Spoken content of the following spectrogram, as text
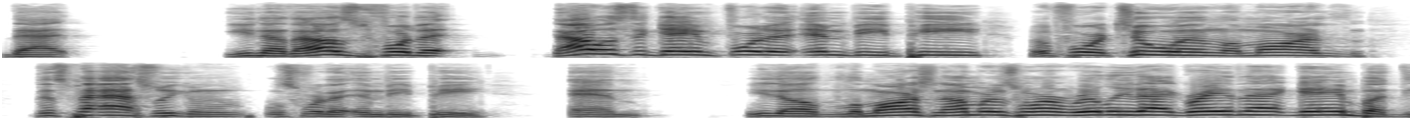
that you know that was before the that was the game for the MVP before Tua and Lamar this past weekend was for the MVP. And you know, Lamar's numbers weren't really that great in that game, but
